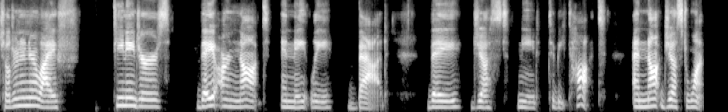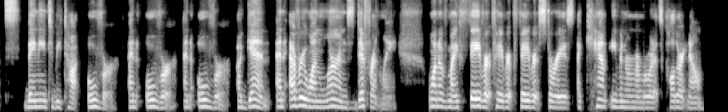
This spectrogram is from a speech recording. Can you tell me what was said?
children in your life, teenagers, they are not innately bad. They just need to be taught and not just once. They need to be taught over and over and over again. And everyone learns differently. One of my favorite, favorite, favorite stories, I can't even remember what it's called right now,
